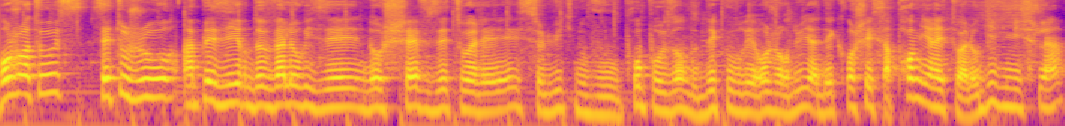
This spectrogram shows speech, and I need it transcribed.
Bonjour à tous, c'est toujours un plaisir de valoriser nos chefs étoilés. Celui que nous vous proposons de découvrir aujourd'hui a décroché sa première étoile au guide Michelin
